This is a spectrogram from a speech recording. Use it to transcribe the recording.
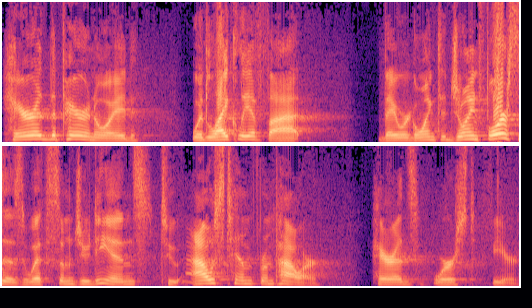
Herod the paranoid would likely have thought they were going to join forces with some Judeans to oust him from power. Herod's worst fear.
